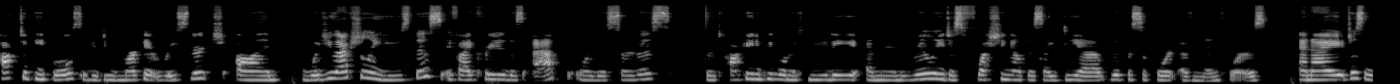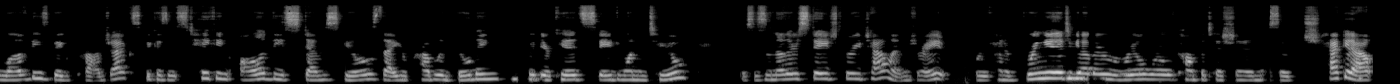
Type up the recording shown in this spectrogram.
Talk to people. So they do market research on would you actually use this if I created this app or this service? So talking to people in the community and then really just fleshing out this idea with the support of mentors. And I just love these big projects because it's taking all of these STEM skills that you're probably building with your kids stage one and two. This is another stage three challenge, right? Where you're kind of bringing it together, real world competition. So check it out.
